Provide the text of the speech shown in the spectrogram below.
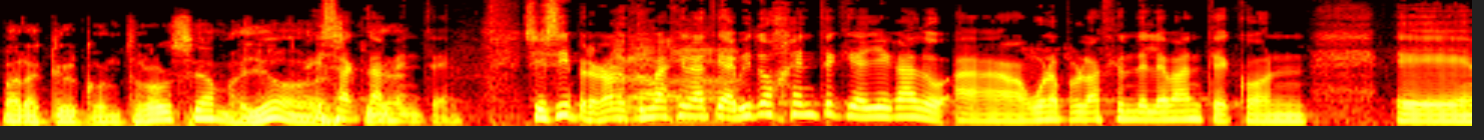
para que el control sea mayor. Es que- Exactamente. Sí, sí, pero claro, tú imagínate, ha habido gente que ha llegado a alguna población de Levante con, eh,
